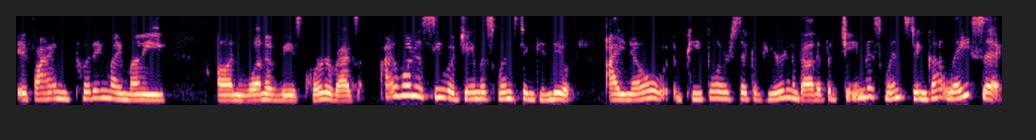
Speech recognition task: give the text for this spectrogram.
if I'm putting my money on one of these quarterbacks, I want to see what Jameis Winston can do. I know people are sick of hearing about it, but Jameis Winston got LASIK.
